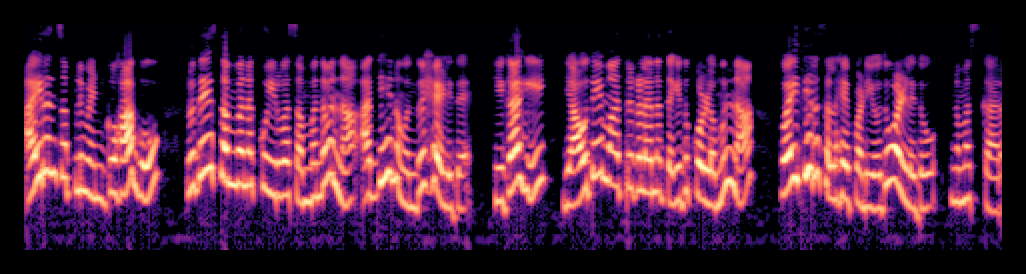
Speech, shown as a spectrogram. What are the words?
ಐರನ್ ಸಪ್ಲಿಮೆಂಟ್ಗೂ ಹಾಗೂ ಹೃದಯ ಸ್ತಂಭನಕ್ಕೂ ಇರುವ ಸಂಬಂಧವನ್ನ ಅಧ್ಯಯನವೊಂದು ಹೇಳಿದೆ. ಹೀಗಾಗಿ ಯಾವುದೇ ಮಾತ್ರೆಗಳನ್ನು ತೆಗೆದುಕೊಳ್ಳೋ ಮುನ್ನ ವೈದ್ಯರ ಸಲಹೆ ಪಡೆಯೋದು ಒಳ್ಳೆಯದು. ನಮಸ್ಕಾರ.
